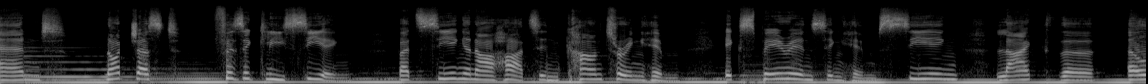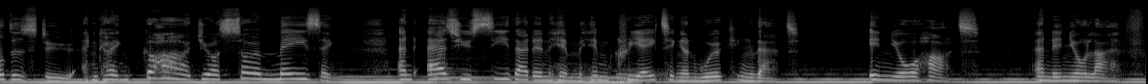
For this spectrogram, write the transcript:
and not just physically seeing, but seeing in our hearts, encountering Him, experiencing Him, seeing like the elders do, and going, God, you are so amazing. And as you see that in Him, Him creating and working that in your heart and in your life.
